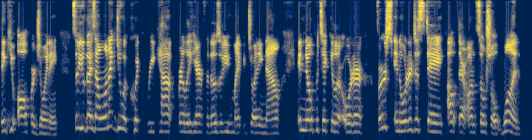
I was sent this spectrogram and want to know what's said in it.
Thank you all for joining. So, you guys, I want to do a quick recap really here for those of you who might be joining now in no particular order. First, in order to stay out there on social, one,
